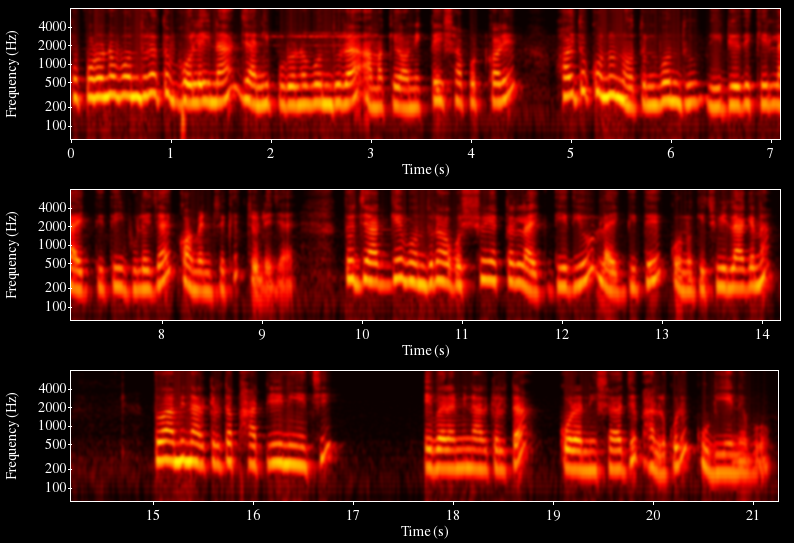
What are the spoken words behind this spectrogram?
তো পুরনো বন্ধুরা তো ভোলেই না, জানি পুরনো বন্ধুরা আমাকে অনেকটাই সাপোর্ট করে। হয়তো কোনো নতুন বন্ধু ভিডিও দেখে লাইক দিতেই ভুলে যায় কমেন্ট রেখে চলে যায়। তো যাক বন্ধুরা, অবশ্যই একটা লাইক দিয়ে দিও। লাইক দিতে কোনো কিছুই লাগে না। তো আমি নারকেলটা ফাটিয়ে নিয়েছি। এবার আমি নারকেলটা কোড়ানির সাহায্যে ভালো করে কুড়িয়ে নেব।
